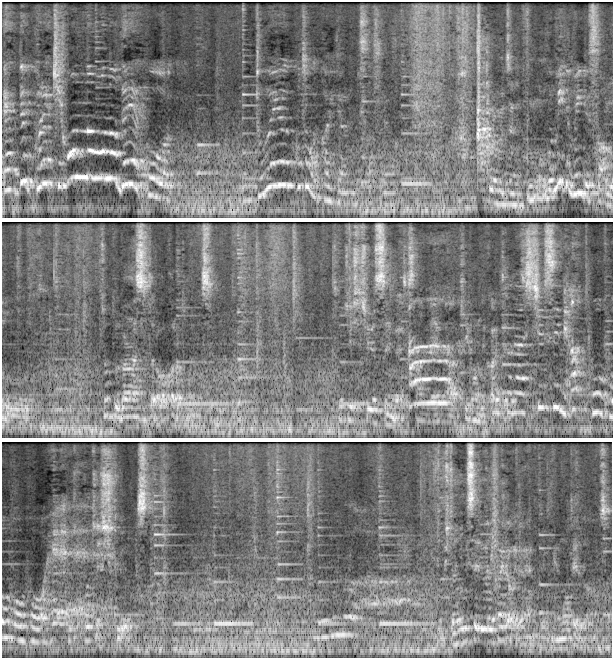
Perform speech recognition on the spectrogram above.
えでもこれ基本のものでこうどういうことが書いてあるんですかそれは？これ別にもこれ見てもいいですか、うん。ちょっと占いしてたら分かると思いますよそっち市中水明さんね。あー基本に書いてるやつ。周水面。あほうほうほうほう。へえ。こっちは宿陽ですねうわ人に見せるように書いたわけじゃない。んでメモ程度なんですよ。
